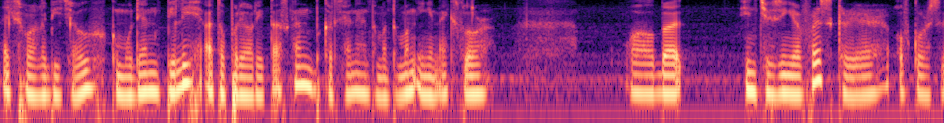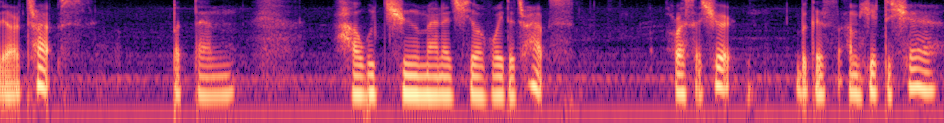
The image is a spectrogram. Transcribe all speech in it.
explore lebih jauh, kemudian pilih atau prioritaskan pekerjaan yang teman-teman ingin explore. Well, but in choosing your first career, of course there are traps. But then, how would you manage to avoid the traps? Rest assured, because I'm here to share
